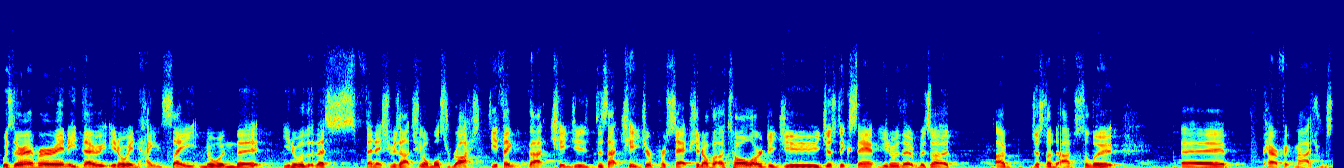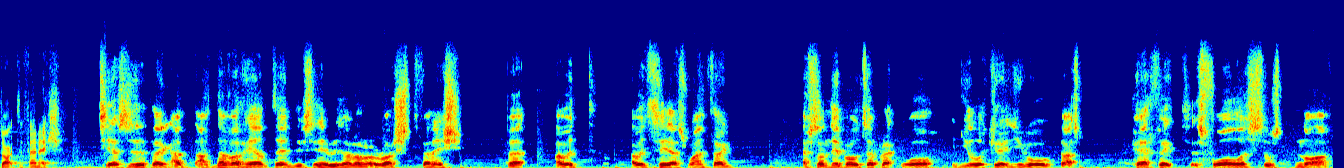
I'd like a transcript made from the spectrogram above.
was there ever any doubt, you know, in hindsight, knowing that you know that this finish was actually almost rushed? Do you think that changes? Does that change your perception of it at all, or did you just accept, you know, that it was a, a just an absolute uh, perfect match from start to finish? See, this is the thing. I, I've never heard anybody saying it was ever a rushed finish, but I would, I would say this one thing: if somebody builds a brick wall and you look at it and you go, "That's perfect. It's flawless. There's not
